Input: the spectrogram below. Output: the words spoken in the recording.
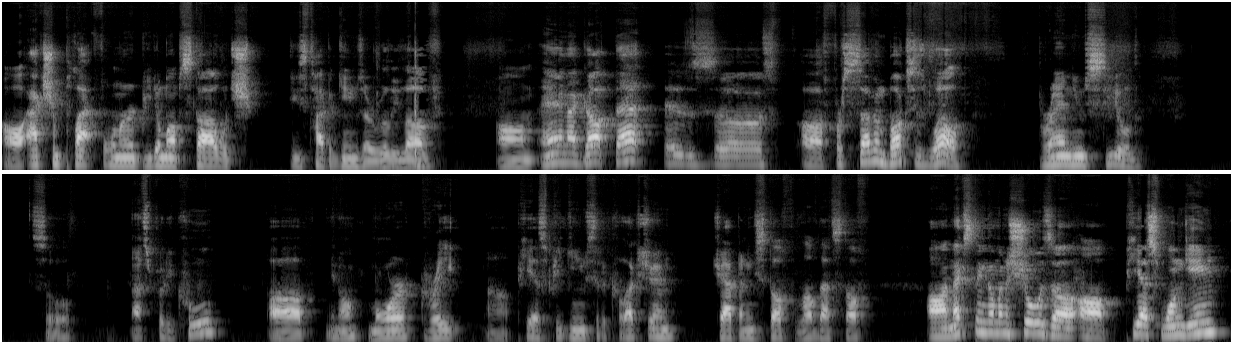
uh, action platformer, beat 'em up style, which these type of games I really love. Um, and I got that as uh, uh, for seven bucks as well, brand new sealed. So that's pretty cool. Uh, you know, more great PSP uh, games to the collection. Japanese stuff, love that stuff. Uh, next thing I'm going to show is a, a PS1 game,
